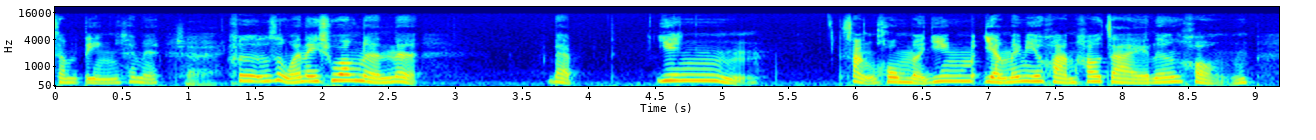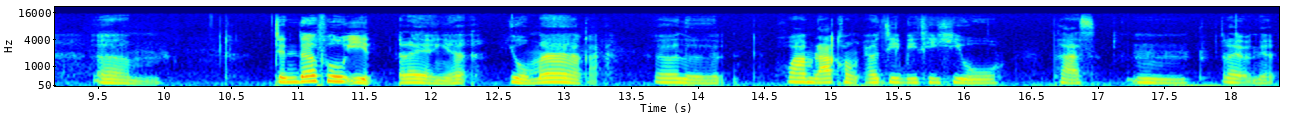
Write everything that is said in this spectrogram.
something ใช่ไหมใช่ คือรู้สึกว่าในช่วงนั้นน่ะ แบบยิ่งสังคมอะยิ่งยังไม่มีความเข้าใจเรื่องของเอ่อ gender fluid อะไรอย่างเงี้ย อยู่มากอะ เออ หรือความรักของ LGBTQ+ อืม อะไรแบบเนี้ย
